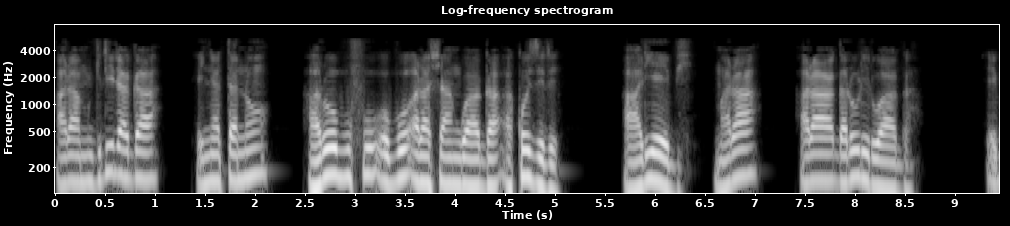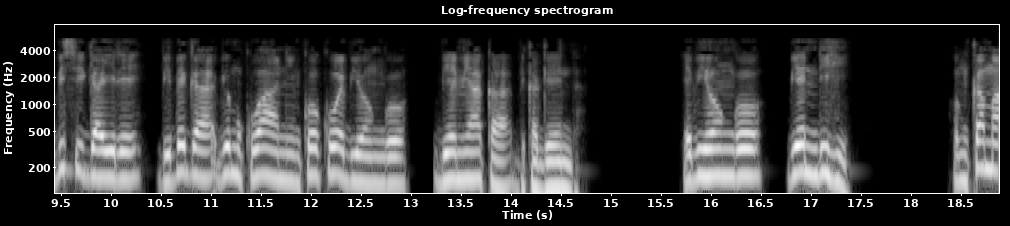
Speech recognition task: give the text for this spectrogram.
aramgiriraga enyatano harobufu obo arashangwaga akozire aliebi mara aragarulirwaga ebisigaire bibega byomukuwani nkoko ebyongo byemyaka bikagenda. Ebiyongo byendihi. Omkama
